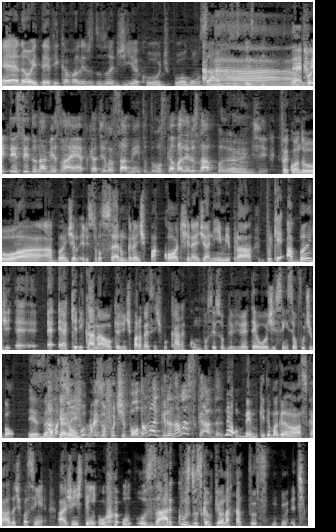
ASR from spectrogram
É, não, e teve Cavaleiros do Zodíaco, tipo, alguns arcos ah, específicos. Deve ter sido na mesma época de lançamento dos Cavaleiros da Band. Foi quando a, a Band, eles trouxeram um grande pacote, né, de anime pra... Porque a Band é, é, é aquele canal que a gente para ver assim, tipo, cara, como vocês sobrevivem até hoje sem seu futebol? Exatamente. Não, mas, o, mas, o, futebol dá uma grana lascada. Não, mesmo que dê uma grana lascada, tipo assim, a gente tem o, o, os arcos dos campeonatos. Né, tipo...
